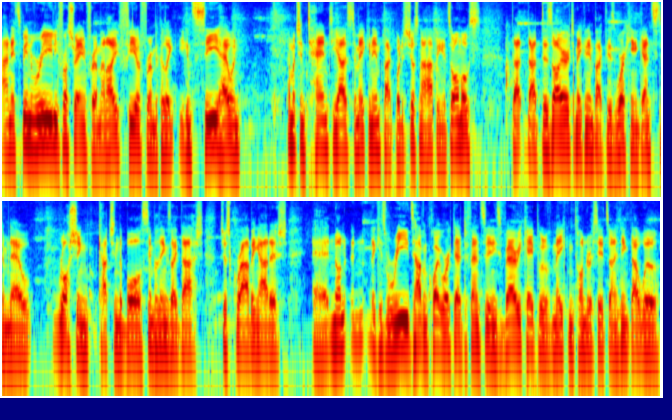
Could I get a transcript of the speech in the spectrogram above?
and it's been really frustrating for him. And I feel for him because like you can see how in, how much intent he has to make an impact, but it's just not happening. It's almost that that desire to make an impact is working against him now. Rushing, catching the ball, simple things like that, just grabbing at it. Uh, none like his reads haven't quite worked out defensively, and he's very capable of making thunderous hits. And I think that will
